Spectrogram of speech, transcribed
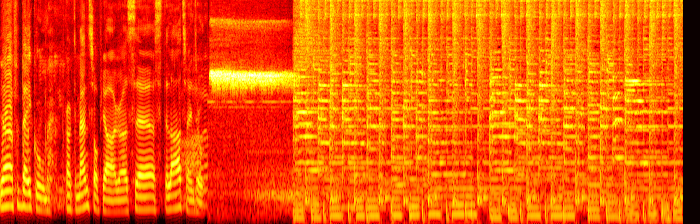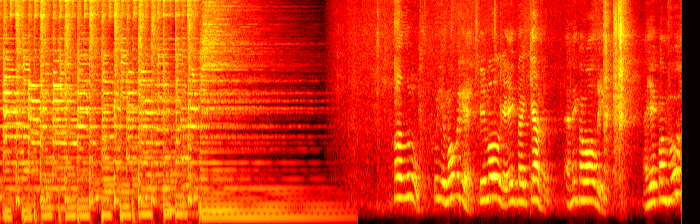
Ja, even bijkomen. Dan kan ik de mensen opjagen als, eh, als ze te laat zijn zo. Hallo, goedemorgen. Goedemorgen, ik ben Kevin. En ik ben Waldi. En jij kwam voor?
